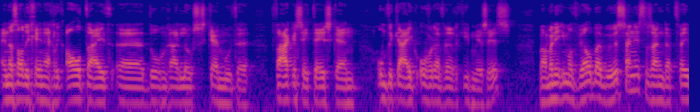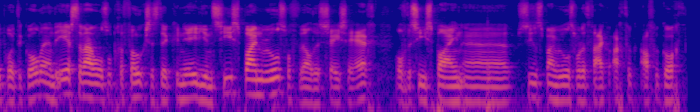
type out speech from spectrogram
En dan zal diegene eigenlijk altijd eh, door een radiologische scan moeten, vaak een CT-scan, om te kijken of er daadwerkelijk iets mis is. Maar wanneer iemand wel bij bewustzijn is, dan zijn er daar twee protocollen. En de eerste waar we ons op gefocust is de Canadian C-Spine Rules, oftewel de CCR, of de C-Spine, eh C-Spine Rules wordt het vaak achter, afgekocht.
